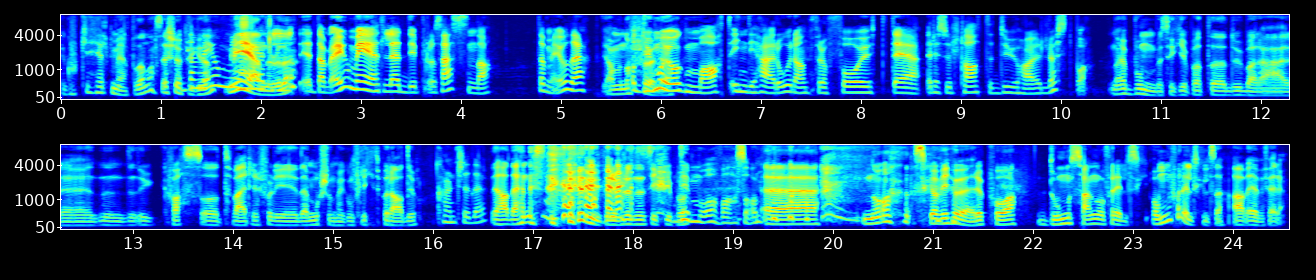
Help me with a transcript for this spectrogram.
Jeg går ikke helt med på den. Altså. Jeg kjøper De ikke den. Mener du det? De er jo med i et ledd i prosessen, da. De er jo det. Ja, Og du må jo òg mate inn de her ordene for å få ut det resultatet du har lyst på. Nå er jeg bombesikker på at eh, du bare er eh, kvass og tverr fordi det er morsomt med konflikt på radio. Kanskje det. Ja, det er jeg nesten 100 sikker på. Det må være sånn. Eh, nå skal vi høre på Dum sang og forelsk om forelskelse av Evig ferie.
